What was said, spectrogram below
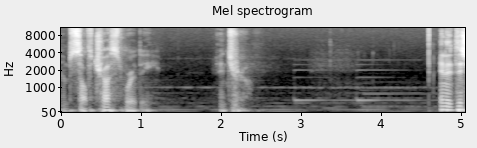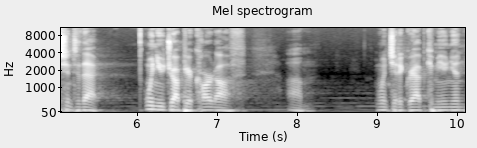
Himself trustworthy and true. In addition to that, when you drop your card off, um, I want you to grab communion.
